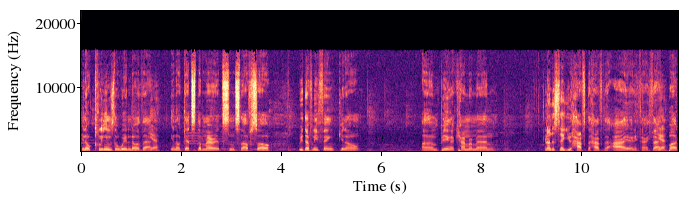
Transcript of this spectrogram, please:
you know cleans the window that Yeah. you know gets the merits and stuff. So we definitely think you know, um, being a cameraman. Not to say you have to have the eye or anything like that, Yeah. but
